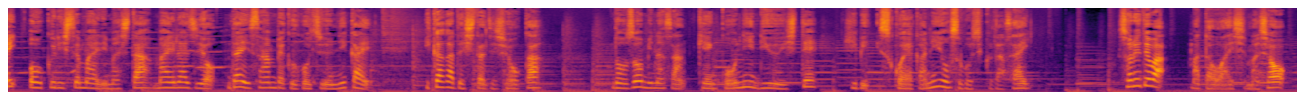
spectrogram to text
はい、お送りしてまいりました。マイラジオ第352回。いかがでしたでしょうか？どうぞ皆さん健康に留意して日々健やかにお過ごしください。それではまたお会いしましょう。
